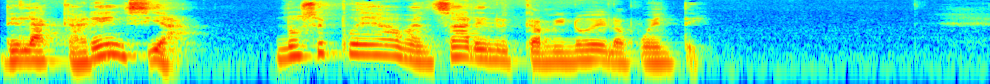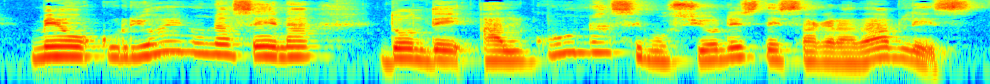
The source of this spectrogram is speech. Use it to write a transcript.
de la carencia, no se puede avanzar en el camino de la fuente. Me ocurrió en una cena donde algunas emociones desagradables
